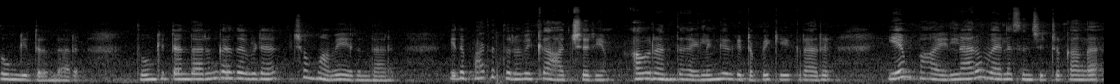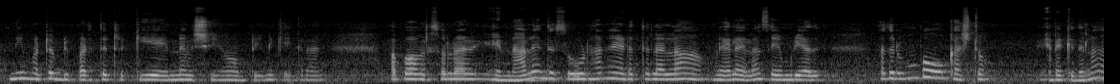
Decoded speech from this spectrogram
தூங்கிட்டு இருந்தார். தூங்கிட்டு இருந்தாருங்கிறத விட சும்மாவே இருந்தார். இதை பார்த்து துறவிக்கு ஆச்சரியம். அவர் அந்த இளைஞர்கிட்ட போய் கேட்குறாரு ஏன்பா எல்லாரும் வேலை செஞ்சிட்ருக்காங்க நீ மட்டும் இப்படி படுத்துட்ருக்கியே என்ன விஷயம்? அப்படின்னு கேட்குறாரு அப்போ அவர் சொல்கிறாரு என்னால் இந்த சூடான இடத்துலலாம் வேலையெல்லாம் செய்ய முடியாது. அது ரொம்பவும் கஷ்டம். எனக்கு இதெல்லாம்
